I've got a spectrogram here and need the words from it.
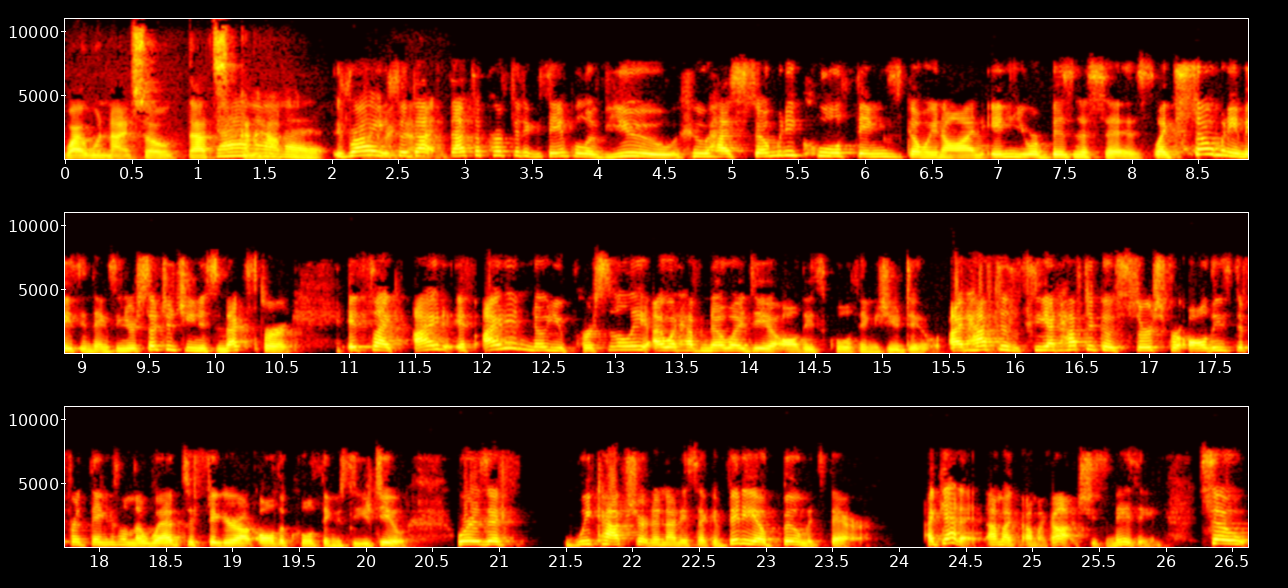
why wouldn't I? So that's yeah. going to happen. Right. So that, that that's a perfect example of you who has so many cool things going on in your businesses, like so many amazing things, and you're such a genius and expert. It's like I if I didn't know you personally, I would have no idea all these cool things you do. I'd have to see. I'd have to go search for all these different things on the web to figure out all the cool things that you do. Whereas if we capture it in a 90 second video, boom, it's there. I get it. I'm like, oh my God, she's amazing. So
